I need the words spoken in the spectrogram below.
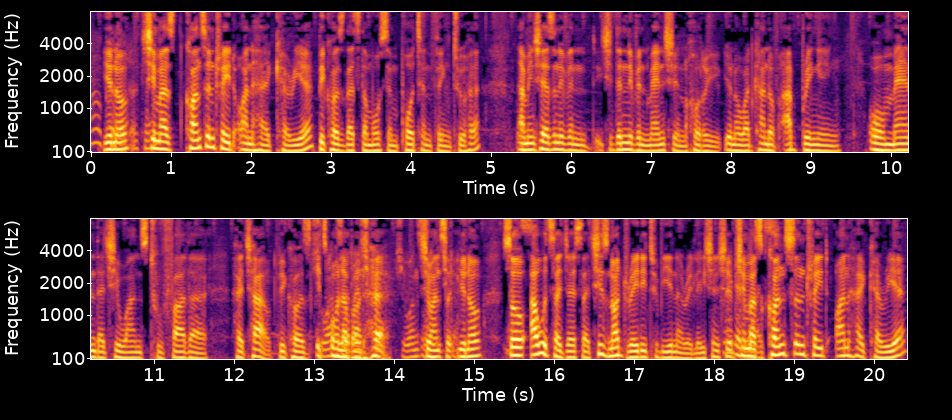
Oh, you good, know, okay. she must concentrate on her career because that's the most important thing to her. I mean, she hasn't even she didn't even mention Hori, you know, what kind of upbringing or man that she wants to father her child because She it's all about her. She wants a she wants, a- you know. So I would suggest that she's not ready to be in a relationship. Great she must concentrate on her career,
